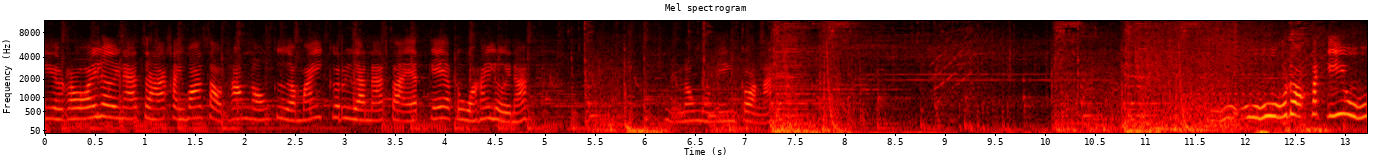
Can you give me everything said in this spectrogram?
400 เลยนะจ๊ะใครว่าสาถ้ำน้องเกลือไม่เกลือนะจ๊ะแอดแก้ตัวให้เลยนะเดี๋ยวเราหมุนเองก่อนนะโอ้โหโอ้โหดอกตะกี้โอ้โห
